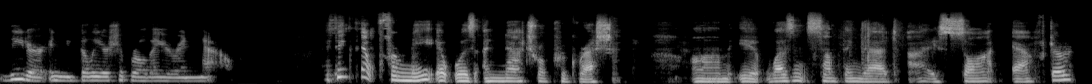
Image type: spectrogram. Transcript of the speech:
leader in the leadership role that you're in now? I think that for me, it was a natural progression. Um, it wasn't something that I sought after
